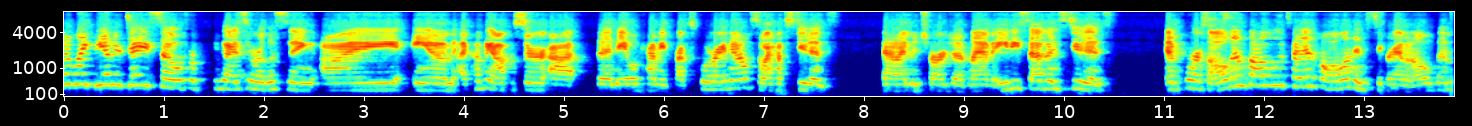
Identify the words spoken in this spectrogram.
But like the other day, so for you guys who are listening, I am a company officer at the Naval Academy Prep School right now. So I have students that I'm in charge of, and I have 87 students. And of course, all of them follow Lieutenant Hall on Instagram, and all of them,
